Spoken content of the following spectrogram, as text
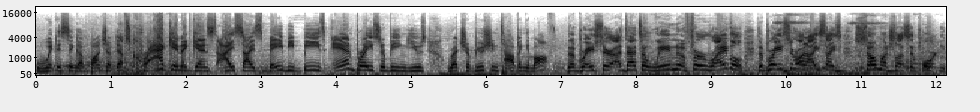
witnessing a bunch of deaths. Kraken against Ice Ice, Baby Bees, and Bracer being used, Retribution topping him off. The bracer, uh, that's a win for rival. The bracer on Ice Ice, so much less important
